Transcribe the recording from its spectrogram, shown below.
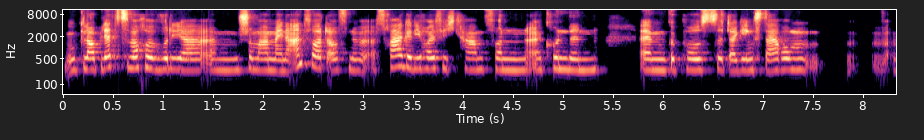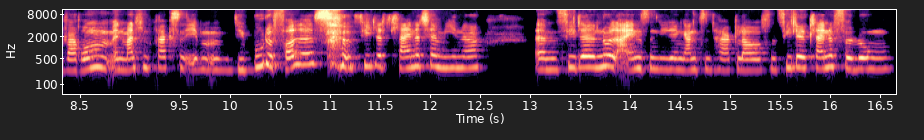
glaube, letzte Woche wurde ja ähm, schon mal meine Antwort auf eine Frage, die häufig kam von äh, Kunden ähm, gepostet. Da ging es darum, warum in manchen Praxen eben die Bude voll ist, viele kleine Termine, ähm, viele 01 die den ganzen Tag laufen, viele kleine Füllungen.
